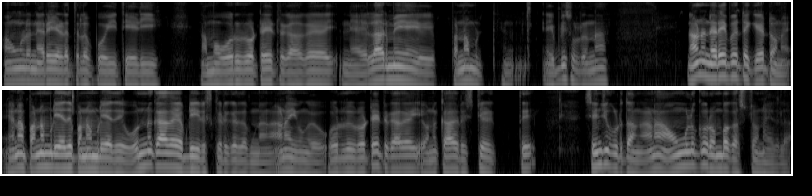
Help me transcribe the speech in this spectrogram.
அவங்களும் நிறைய இடத்துல போய் தேடி நம்ம ஒரு ரொட்டேட்டருக்காக எல்லாருமே பண்ண முடி எப்படி சொல்கிறேன்னா நானும் நிறைய பேர்கிட்ட கேட்டோன்னே ஏன்னா பண்ண முடியாது பண்ண முடியாது. ஒன்றுக்காக எப்படி ரிஸ்க் எடுக்கிறது அப்படின்னாங்க. ஆனால் இவங்க ஒரு ரொட்டேட்டருக்காக உனக்காக ரிஸ்க் எடுத்து செஞ்சு கொடுத்தாங்க. ஆனால் அவங்களுக்கும் ரொம்ப கஷ்டம்ண்ணே இதில்.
